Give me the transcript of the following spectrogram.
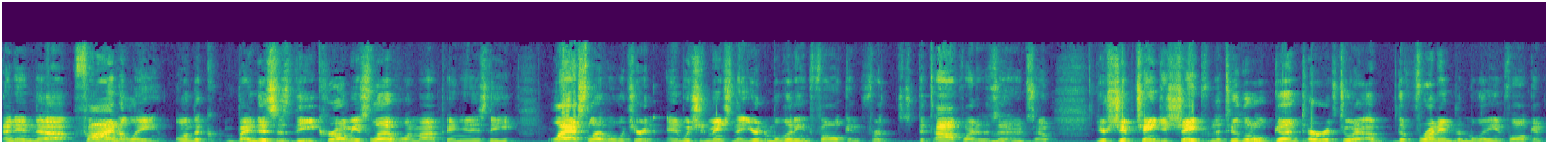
and then uh, finally on the and this is the crummiest level in my opinion is the last level, which you're in, and we should mention that you're in the Millennium Falcon for the top part of the zone. So your ship changes shape from the two little gun turrets to a, a, the front end of the Millennium Falcon,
